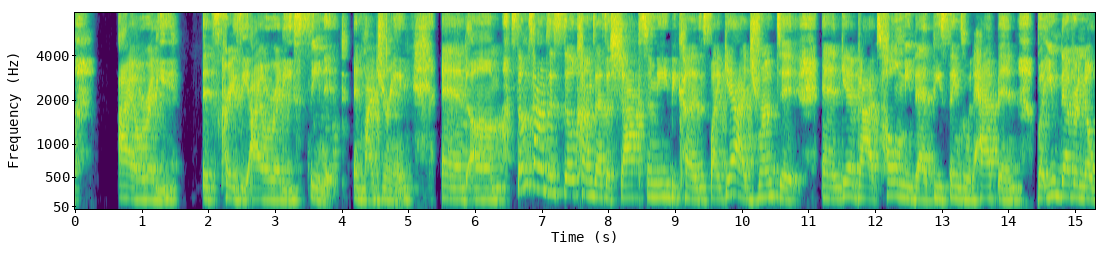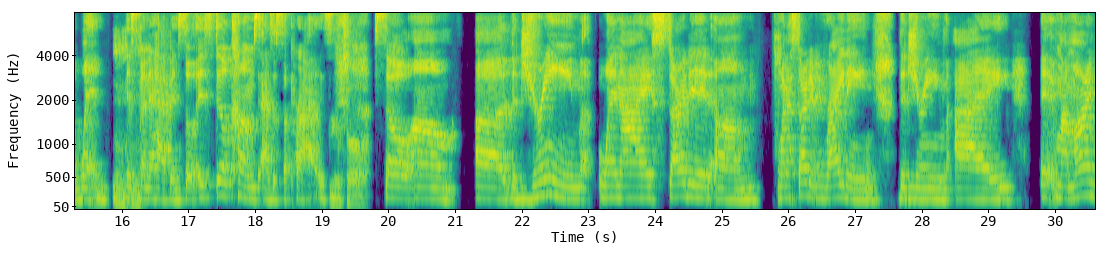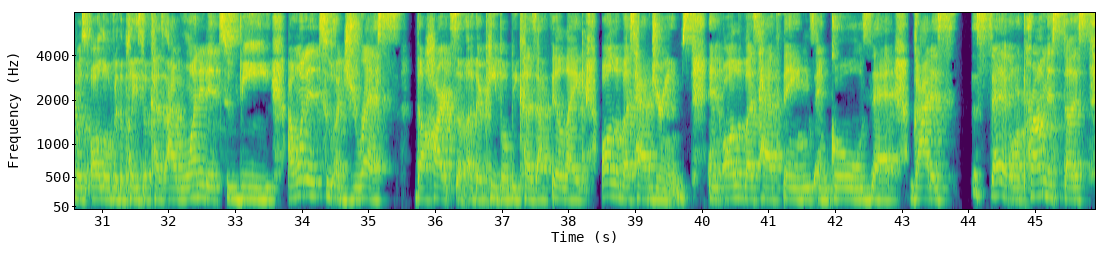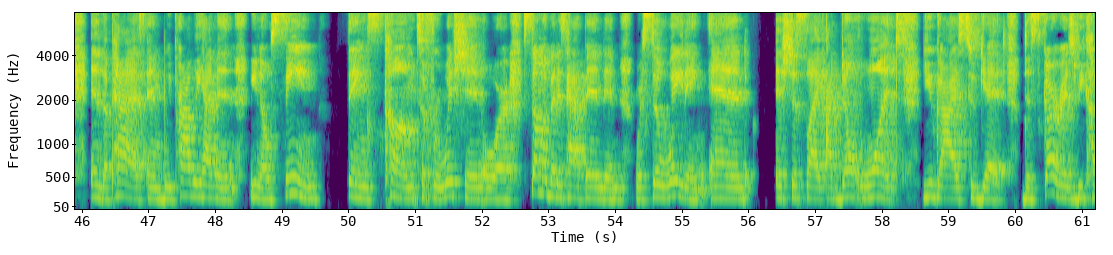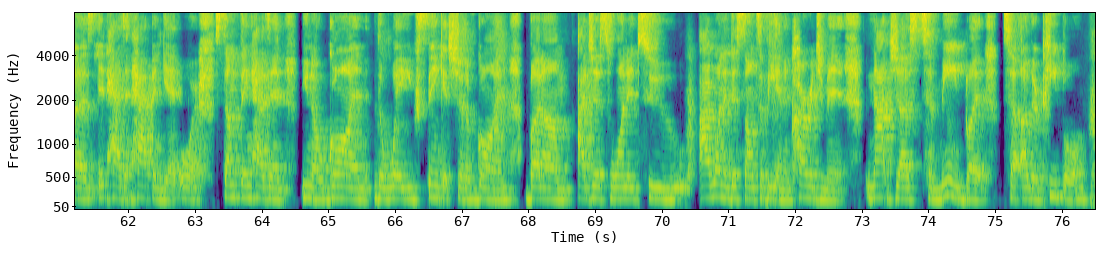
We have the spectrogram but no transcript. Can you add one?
I already it's crazy. I already seen it in my dream. And um, sometimes it still comes as a shock to me because it's like, yeah, I dreamt it. And yeah, God told me that these things would happen, but you never know when mm-hmm. it's going to happen. So it still comes as a surprise. Real talk. So, um, uh, the dream when I started, um, when I started writing the dream, I it, my mind was all over the place because I wanted it to be, I wanted to address the hearts of other people because I feel like all of us have dreams and all of us have things and goals that God has said or promised us in the past. And we probably haven't, you know, seen things come to fruition or some of it has happened and we're still waiting. And it's just like I don't want you guys to get discouraged because it hasn't happened yet or something hasn't, you know, gone the way you think it should have gone. But um I just wanted to I wanted this song to be an encouragement not just to me but to other people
